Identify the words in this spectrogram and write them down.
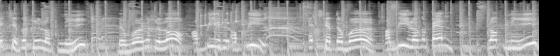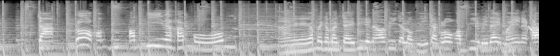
Escape ก็คือหลบหนี The World ก็คือโลก of B คือ of B Escape the World of B รวมกันเป็นหลบหนีจากโลกของ of B นะครับผมอ่ายังไงก็เป็นกำลังใจพี่ด้วยนะว่าพี่จะหลบหนีจากโลกออบบี้ไปได้ไหมนะครับ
